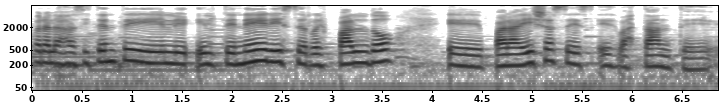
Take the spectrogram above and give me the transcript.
Para las asistentes el, tener ese respaldo eh, para ellas es, bastante,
